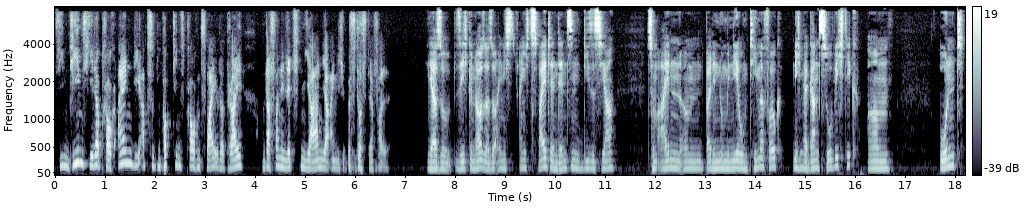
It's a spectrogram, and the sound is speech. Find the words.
sieben Teams, jeder braucht einen, die absoluten Top-Teams brauchen zwei oder drei. Und das war in den letzten Jahren ja eigentlich öfters der Fall. Ja, so sehe ich genauso. Also eigentlich, eigentlich zwei Tendenzen dieses Jahr. Zum einen ähm, bei den Nominierungen Teamerfolg nicht mehr ganz so wichtig. Ähm, und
